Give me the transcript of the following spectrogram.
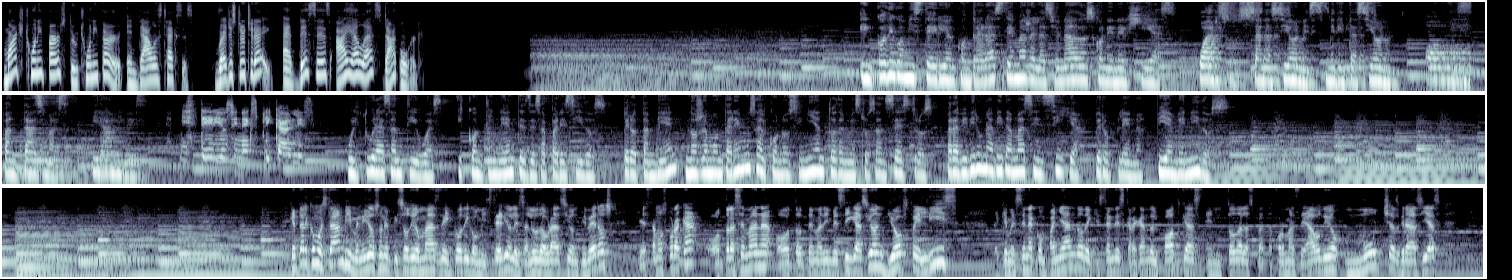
March 21st through 23rd in Dallas, Texas. Register today at thisisils.org. En Código Misterio encontrarás temas relacionados con energías, cuarzos, sanaciones, meditación, ovnis, fantasmas, pirámides, misterios inexplicables, culturas antiguas y continentes desaparecidos. Pero también nos remontaremos al conocimiento de nuestros ancestros para vivir una vida más sencilla pero plena. Bienvenidos. ¿Qué tal? ¿Cómo están? Bienvenidos a un episodio más de Código Misterio. Les saluda Horacio Ontiveros. Ya estamos por acá. Otra semana, otro tema de investigación. Yo feliz de que me estén acompañando, de que estén descargando el podcast en todas las plataformas de audio. Muchas gracias.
